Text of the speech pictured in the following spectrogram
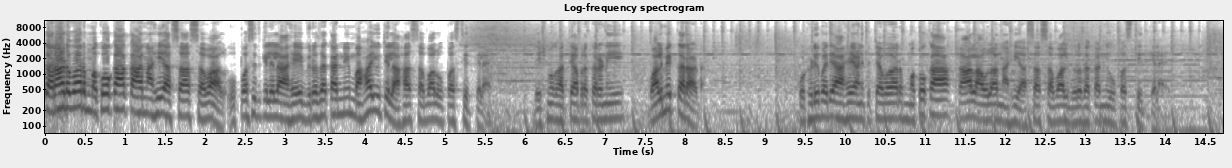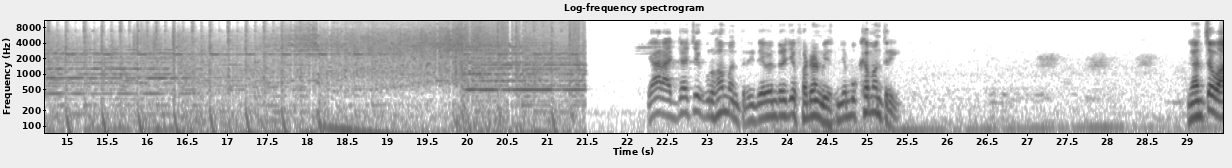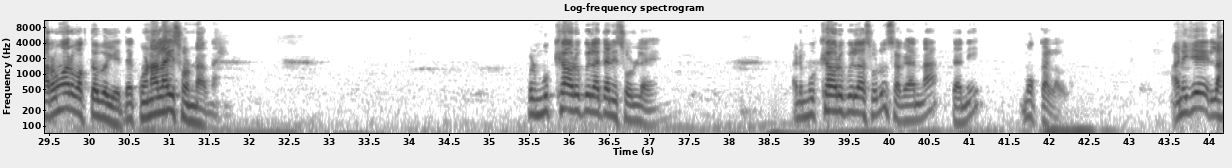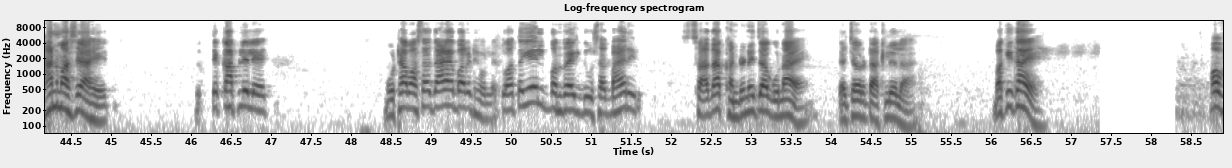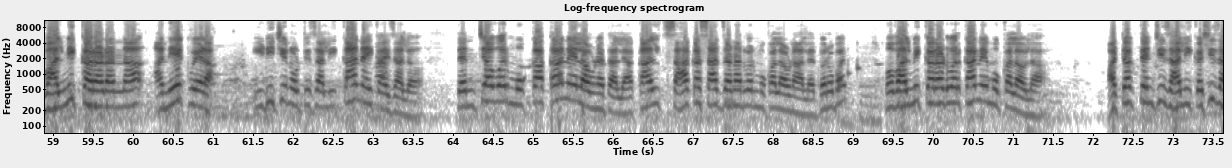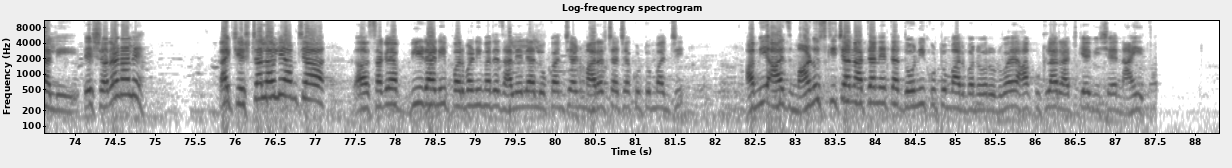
कराडवर मकोका का नाही असा सवाल उपस्थित केलेला आहे. विरोधकांनी महायुतीला हा सवाल उपस्थित केला आहे देशमुख हत्या प्रकरणी वाल्मिक कराड कोठडीमध्ये आहे आणि त्याच्यावर मकोका का लावला नाही असा सवाल विरोधकांनी उपस्थित केला आहे या राज्याचे गृहमंत्री देवेंद्रजी फडणवीस म्हणजे मुख्यमंत्री यांचं वारंवार वक्तव्य येत आहे कोणालाही सोडणार नाही. पण मुख्य आरोपीला त्यांनी सोडलंय. आणि मुख्य आरोपीला सोडून सगळ्यांना त्यांनी मोक्का लावला. आणि जे लहान मासे आहेत ते कापलेले आहेत. मोठा मासा जाळ्याबार ठेवलाय तो आता येईल पंधरा एक दिवसात बाहेर येईल. साधा खंडणीचा गुन्हा आहे त्याच्यावर टाकलेला. बाकी काय आहे? मग वाल्मिक कराडांना अनेक वेळा ईडीची नोटीस आली का नाही काय झालं? त्यांच्यावर मोका का नाही लावण्यात आल्या? काल सहा का सात जणांवर मोका लावण्यात आल्यात बरोबर? मग वाल्मिक कराडवर का नाही मोका लावला? अटक त्यांची झाली कशी झाली? ते शरण आले? काय चेष्टा लावली आमच्या सगळ्या बीड आणि परभणीमध्ये झालेल्या लोकांची आणि महाराष्ट्राच्या कुटुंबांची? आम्ही आज माणुसकीच्या नात्याने त्या दोन्ही कुटुंबांबरोबर उभं हा कुठला राजकीय विषय नाही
